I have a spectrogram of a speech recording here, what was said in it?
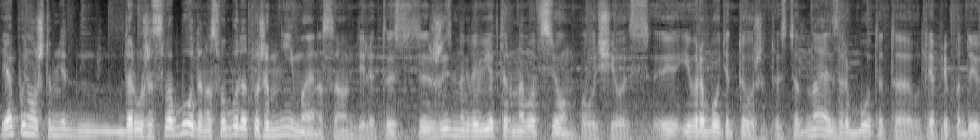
Я понял, что мне дороже свобода, но свобода тоже мнимая на самом деле. То есть жизнь многовекторна во всем получилась. И, и в работе тоже. То есть одна из работ это, вот я преподаю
